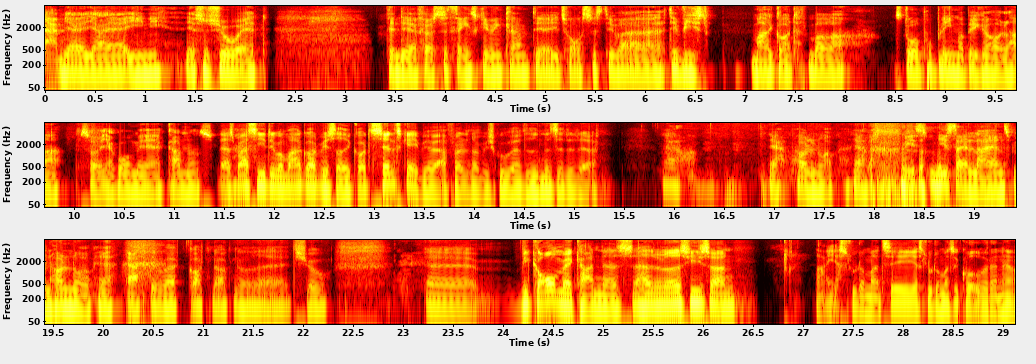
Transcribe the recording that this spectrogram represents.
Jamen, jeg, jeg er enig. Jeg synes jo, at den der første Thanksgiving-kamp der i torsdags, det, var, det viste meget godt, hvor store problemer begge hold har. Så jeg går med Cardinals. Lad os bare sige, at det var meget godt, at vi sad i godt selskab i hvert fald, når vi skulle være vidne til det der. Ja. Ja, hold nu op. Ja. Mest, mest af alle Lions, men hold nu op. Ja. Ja, det var godt nok noget af et show. Uh, vi går med Cardinals. Havde du noget at sige, Søren? Nej, jeg slutter mig til, jeg slutter mig til kod på den her.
